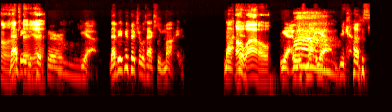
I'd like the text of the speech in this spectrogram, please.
Oh, that okay, baby yeah. picture, Oh. yeah, that baby picture was actually mine, not Oh, his. wow. Yeah, it was my yeah because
